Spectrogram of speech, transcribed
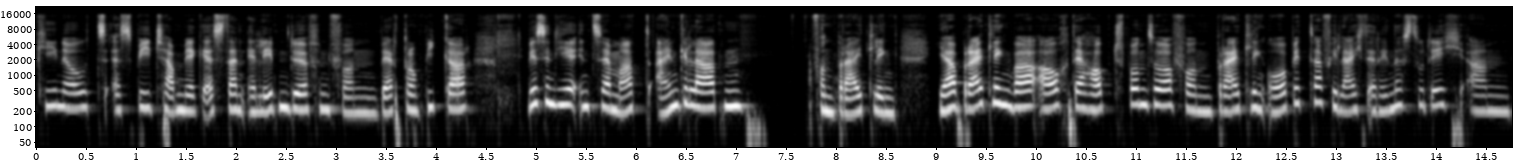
Keynote-Speech haben wir gestern erleben dürfen von Bertrand Picard. Wir sind hier in Zermatt eingeladen von Breitling. Ja, Breitling war auch der Hauptsponsor von Breitling Orbiter. Vielleicht erinnerst du dich an,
